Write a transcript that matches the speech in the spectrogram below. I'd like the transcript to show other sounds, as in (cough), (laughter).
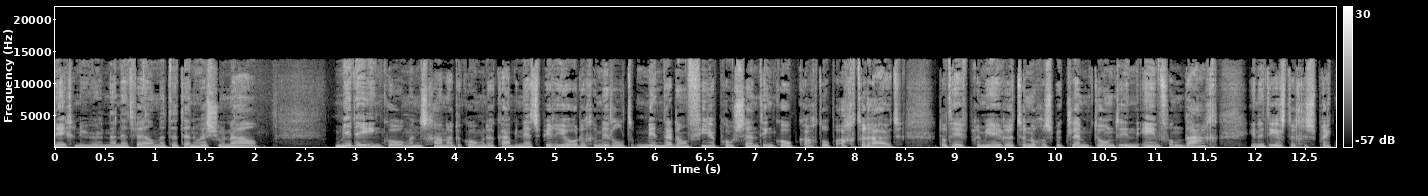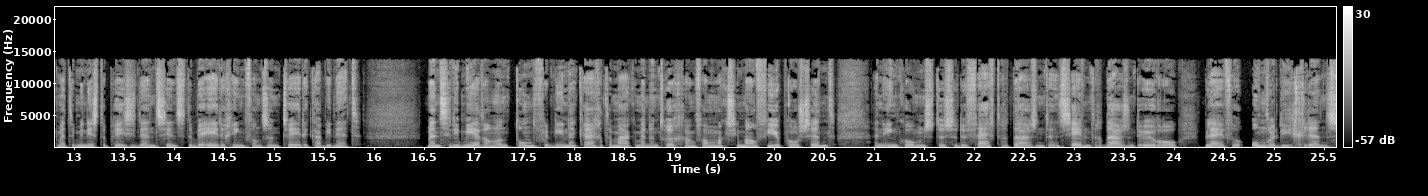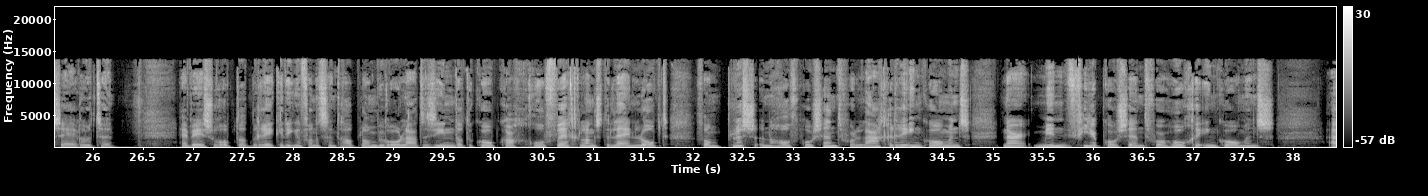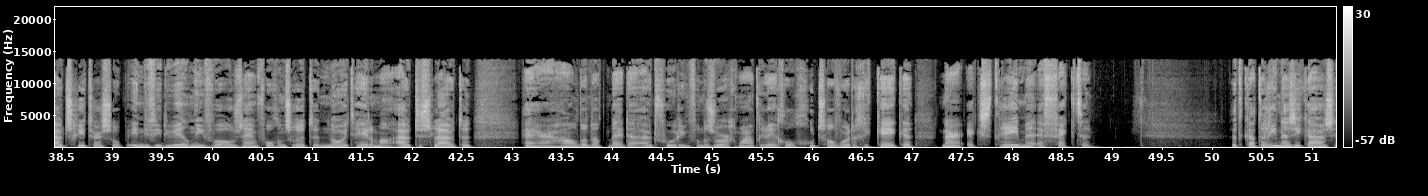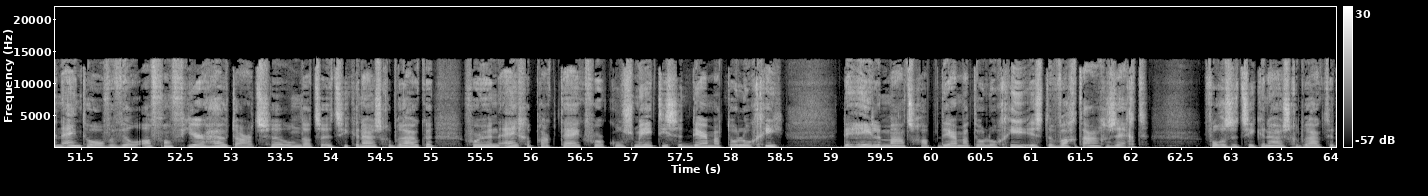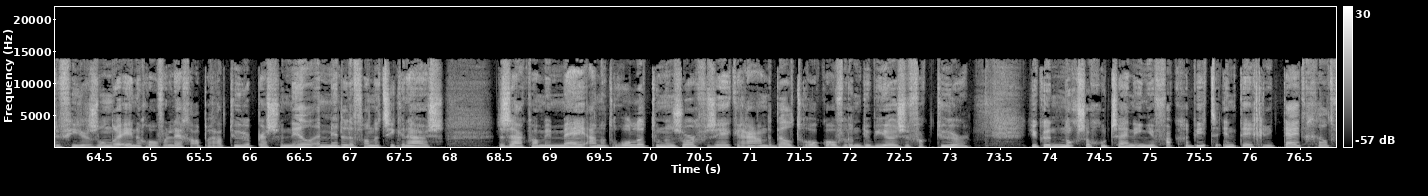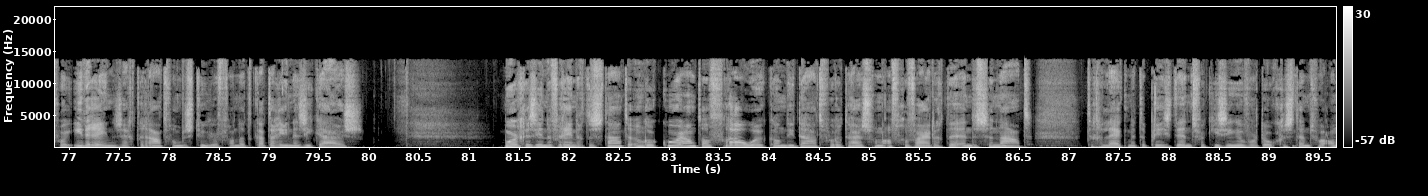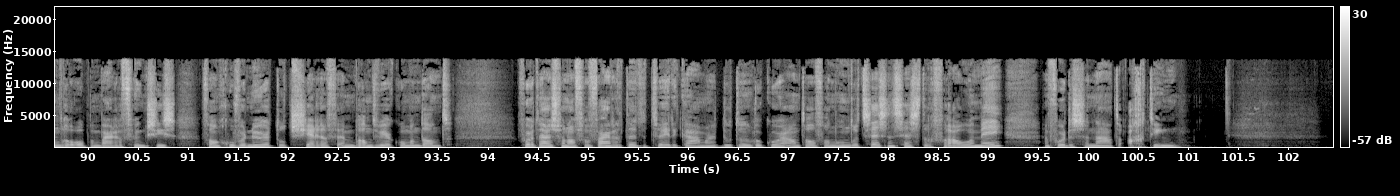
9 uur, net wel met het NOS-journaal. Middeninkomens gaan er de komende kabinetsperiode gemiddeld minder dan 4 in koopkracht op achteruit. Dat heeft premier Rutte nog eens beklemtoond in één Vandaag in het eerste gesprek met de minister-president sinds de beëdiging van zijn tweede kabinet. Mensen die meer dan een ton verdienen krijgen te maken met een teruggang van maximaal 4 procent. En inkomens tussen de 50.000 en 70.000 euro blijven onder die grens, zei Rutte. Hij wees erop dat berekeningen van het Centraal Planbureau laten zien dat de koopkracht grofweg langs de lijn loopt van plus een half procent voor lagere inkomens naar min 4 procent voor hoge inkomens. Uitschieters op individueel niveau zijn volgens Rutte nooit helemaal uit te sluiten. Hij herhaalde dat bij de uitvoering van de zorgmaatregel goed zal worden gekeken naar extreme effecten. Het Catharina ziekenhuis in Eindhoven wil af van vier huidartsen... omdat ze het ziekenhuis gebruiken voor hun eigen praktijk voor cosmetische dermatologie. De hele maatschap dermatologie is de wacht aangezegd. Volgens het ziekenhuis gebruikten de vier zonder enig overleg apparatuur, personeel en middelen van het ziekenhuis. De zaak kwam in mei aan het rollen toen een zorgverzekeraar aan de bel trok over een dubieuze factuur. Je kunt nog zo goed zijn in je vakgebied, integriteit geldt voor iedereen, zegt de raad van bestuur van het Catharina ziekenhuis. Morgen is in de Verenigde Staten een record aantal vrouwen kandidaat voor het Huis van Afgevaardigden en de Senaat. Tegelijk met de presidentsverkiezingen wordt ook gestemd voor andere openbare functies, van gouverneur tot sheriff en brandweercommandant. Voor het Huis van Afgevaardigden, de Tweede Kamer, doet een recordaantal van 166 vrouwen mee en voor de Senaat 18.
